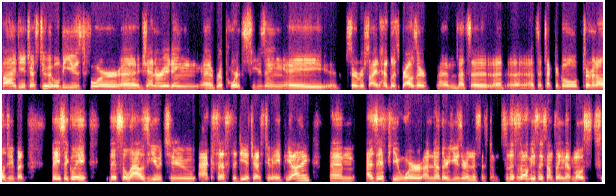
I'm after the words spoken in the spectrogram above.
by DHIS2. It will be used for uh, generating uh, reports using a server-side headless browser. Um, that's a, a, that's a technical terminology, but basically this allows you to access the DHIS2 API um, as if you were another user in the system. So this is obviously something that most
